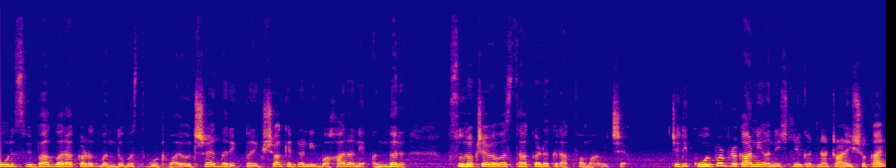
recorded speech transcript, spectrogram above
પોલીસ વિભાગ દ્વારા કડક બંદોબસ્ત ગોઠવાયો છે. દરેક પરીક્ષા કેન્દ્રની બહાર અને અંદર સુરક્ષા વ્યવસ્થા કડક રાખવામાં આવી છે. જેથી કોઈ પણ પ્રકારની અનિચ્છનીય ઘટના ટાળી શકાય.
